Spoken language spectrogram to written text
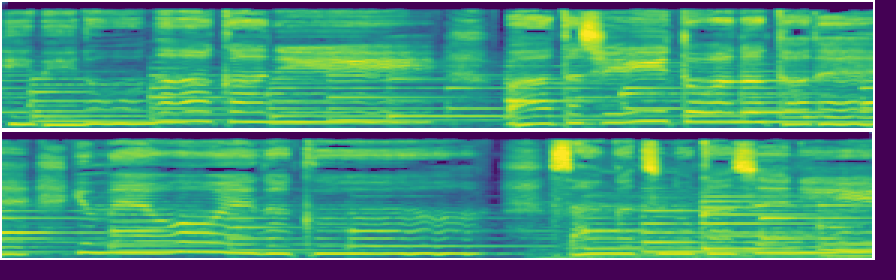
日々の中に私とあなたで夢を描く。3月の風に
